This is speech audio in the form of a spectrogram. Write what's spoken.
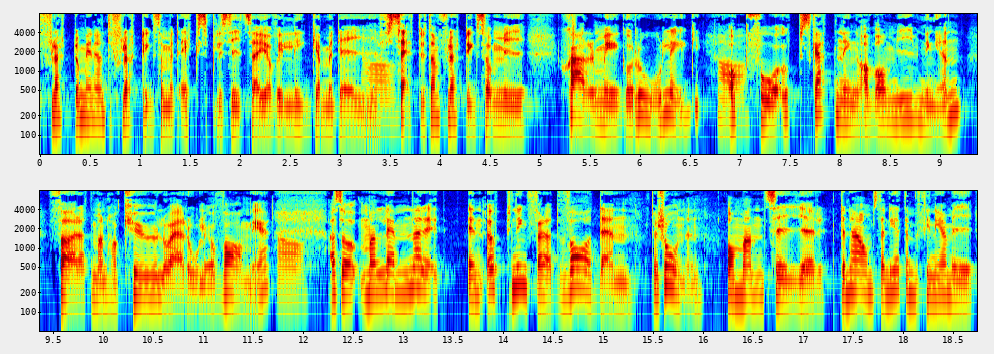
flört, då menar jag inte flörtig som ett explicit såhär jag vill ligga med dig sätt, utan flörtig som i charmig och rolig. Och få uppskattning av omgivningen för att man har kul och är rolig att vara med. Ja. Alltså man lämnar ett, en öppning för att vara den personen. Om man säger, den här omständigheten befinner jag mig i.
